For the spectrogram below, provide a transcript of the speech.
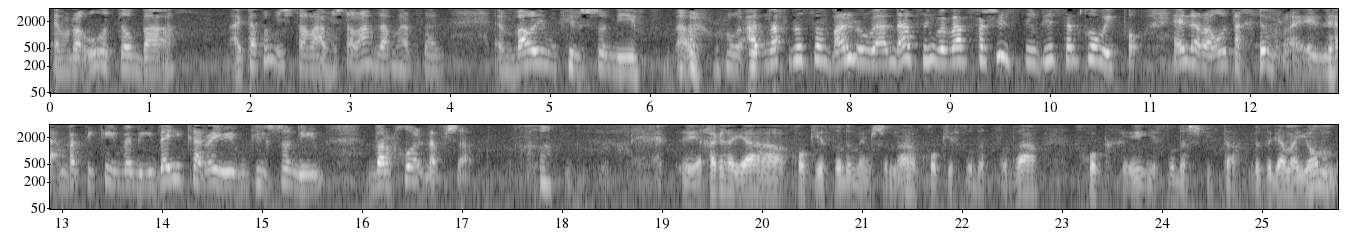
הם ראו אותו בא הייתה פה משטרה, המשטרה עמדה מהצד. הם באו עם קלשונים, אנחנו סבלנו מהנאצים ומהפשיסטים, תסתלקו מפה. אלה ראו את החבר'ה האלה, הוותיקים, בבגדי איכרים עם קלשונים, ברחו על נפשם. אחר כך היה חוק יסוד הממשלה, חוק יסוד הצבא, חוק יסוד השפיטה, וזה גם היום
